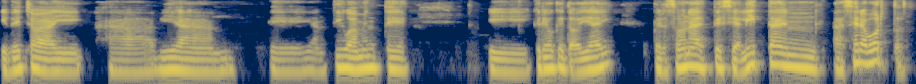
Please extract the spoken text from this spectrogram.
Y de hecho, hay, habían eh, antiguamente, y creo que todavía hay, personas especialistas en hacer abortos.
